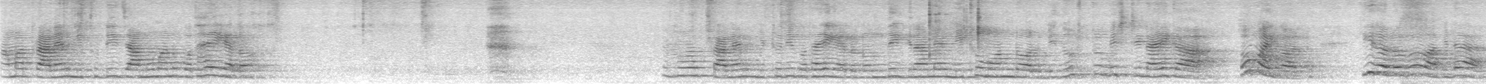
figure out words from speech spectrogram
আমার প্রাণের মিথুটি জানু মানু কোথায় গেল? আমার প্রাণের মিঠুদি কোথায় গেল? নন্দীগ্রামের মিঠু মণ্ডল, বিদুষ্টু মিষ্টি নায়িকা। ও মাই গড কি হলো গো আবিদা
